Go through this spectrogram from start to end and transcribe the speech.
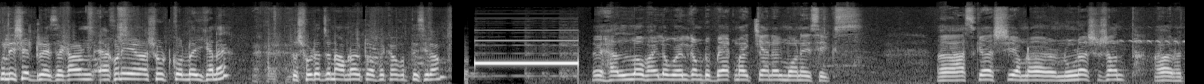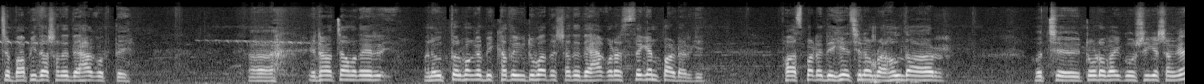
পুলিশের ড্রেসে কারণ এখনই এরা শ্যুট করল এখানে। তো শ্যুটের জন্য আমরা একটু অপেক্ষা করতেছিলাম। হ্যালো ভাইলো welcome to back my channel মনে সিক্স আজকে আসছি আমরা নোংরা সুশান্ত আর হচ্ছে বাপিদার সাথে দেখা করতে। এটা হচ্ছে আমাদের মানে উত্তরবঙ্গের বিখ্যাত ইউটিউবারদের সাথে দেখা করার সেকেন্ড পার্ট আর কি। ফার্স্ট পার্টে দেখিয়েছিলাম রাহুল দা আর হচ্ছে টোটো ভাই কৌশিকের সঙ্গে।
